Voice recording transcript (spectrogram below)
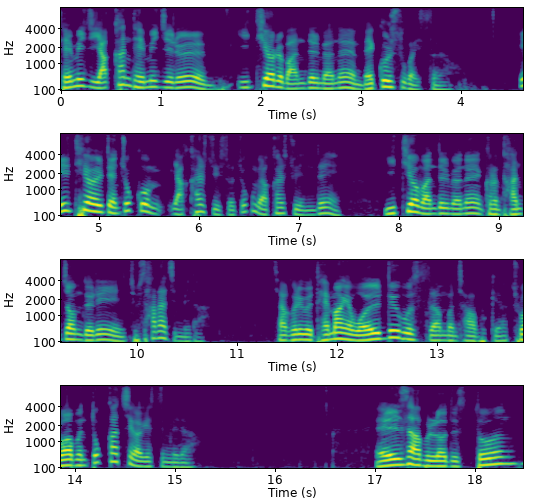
데미지 약한 데미지를 2티어를 만들면은 메꿀 수가 있어요. 1티어일 땐 조금 약할 수 있어. 조금 약할 수 있는데 2티어 만들면은 그런 단점들이 좀 사라집니다. 자 그리고 대망의 월드 보스 한번 잡아볼게요. 조합은 똑같이 가겠습니다 엘사 블러드스톤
